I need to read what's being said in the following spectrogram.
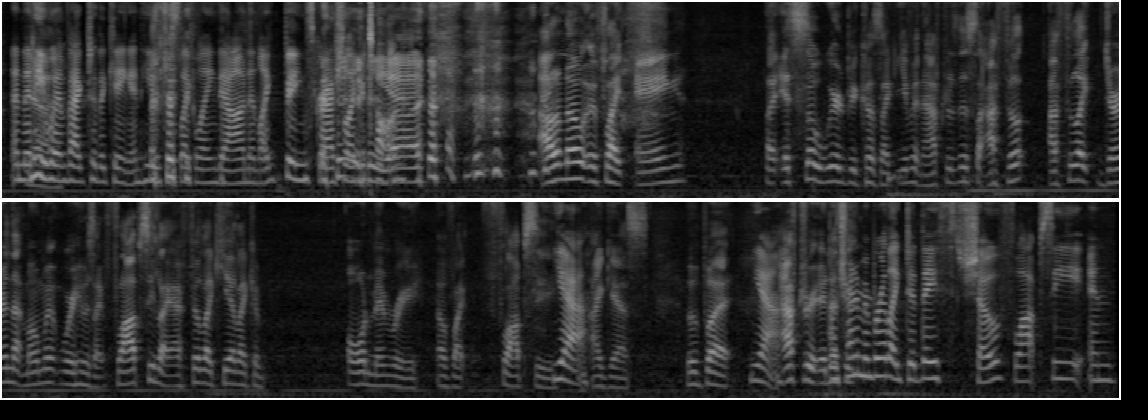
and then he went back to the king and he was just like laying down and like being scratched like a dog. yeah. I don't know if like Aang, like it's so weird because like even after this, like I feel I feel like during that moment where he was like Flopsy, like I feel like he had like a old memory of like Flopsy. Yeah. I guess, but, but Yeah. after it, I'm trying to remember like did they show Flopsy in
